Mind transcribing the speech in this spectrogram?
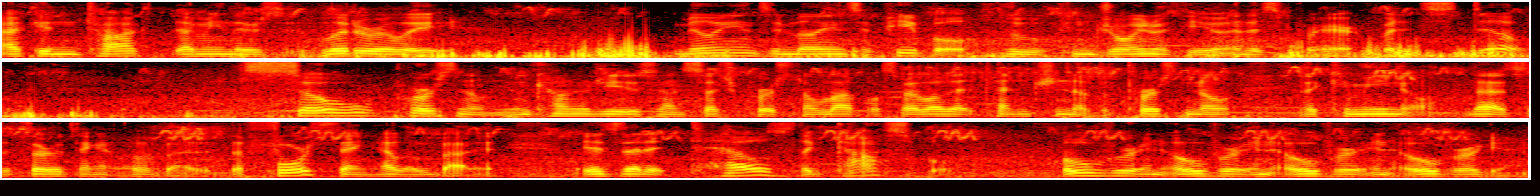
I can talk, I mean, there's literally millions and millions of people who can join with you in this prayer, but it's still so personal. You encounter Jesus on such personal level. So I love that tension of the personal and the communal. That's the third thing I love about it. The fourth thing I love about it is that it tells the gospel over and over and over and over again.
